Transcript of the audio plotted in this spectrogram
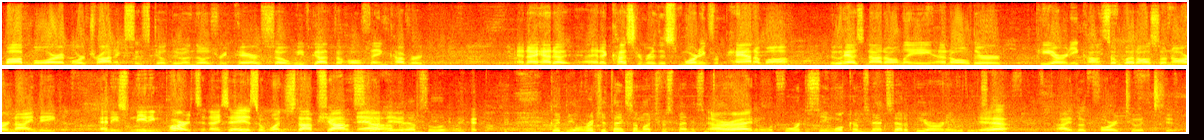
Bob Moore at Moretronics is still doing those repairs. So we've got the whole thing covered. And I had a I had a customer this morning from Panama who has not only an older PR&E console but also an R90, and he's needing parts. And I say, hey, it's a one-stop shop One now, stop, dude. absolutely. Good deal, Richard. Thanks so much for spending some All time. right. Going to look forward to seeing what comes next out of PR&E with you. Yeah, I look forward to it too.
